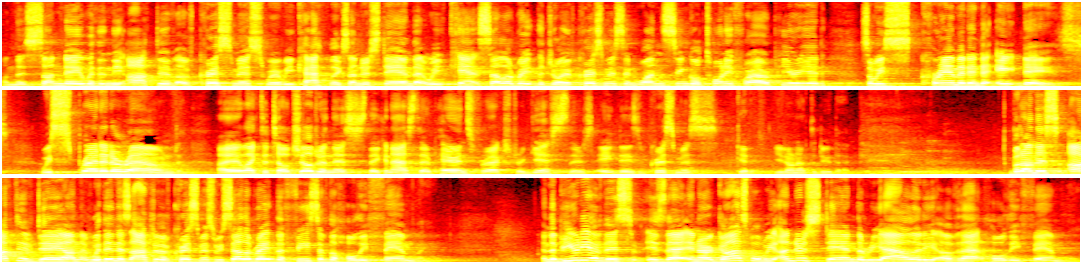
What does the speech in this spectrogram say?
On this Sunday, within the octave of Christmas, where we Catholics understand that we can't celebrate the joy of Christmas in one single 24 hour period, so we cram it into eight days. We spread it around. I like to tell children this. They can ask their parents for extra gifts. There's eight days of Christmas. Get it. You don't have to do that. But on this octave day, on, within this octave of Christmas, we celebrate the Feast of the Holy Family. And the beauty of this is that in our gospel, we understand the reality of that holy family.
